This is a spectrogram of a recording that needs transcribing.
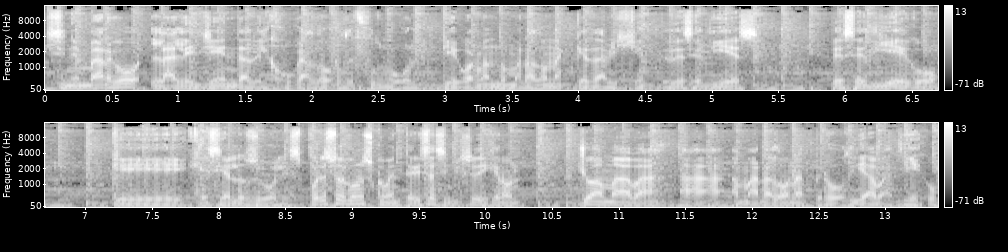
Sin embargo, la leyenda del jugador de fútbol, Diego Armando Maradona, queda vigente, de ese 10, de ese Diego que, hacía los goles. Por eso algunos comentaristas incluso dijeron, yo amaba a, a Maradona, pero odiaba a Diego.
